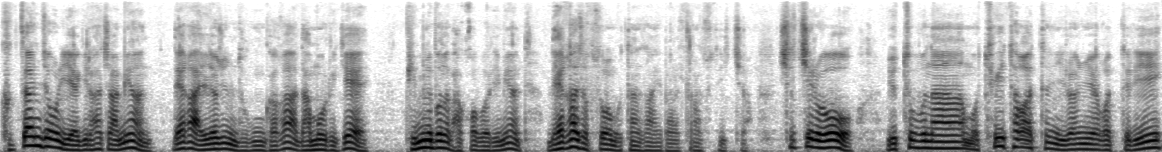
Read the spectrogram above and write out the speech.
극단적으로 이야기를 하자면 내가 알려준 누군가가 나 모르게 비밀번호 바꿔버리면 내가 접속을 못하는 상황이 발생할 수도 있죠. 실제로 유튜브나 뭐 트위터 같은 이런 유의 것들이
